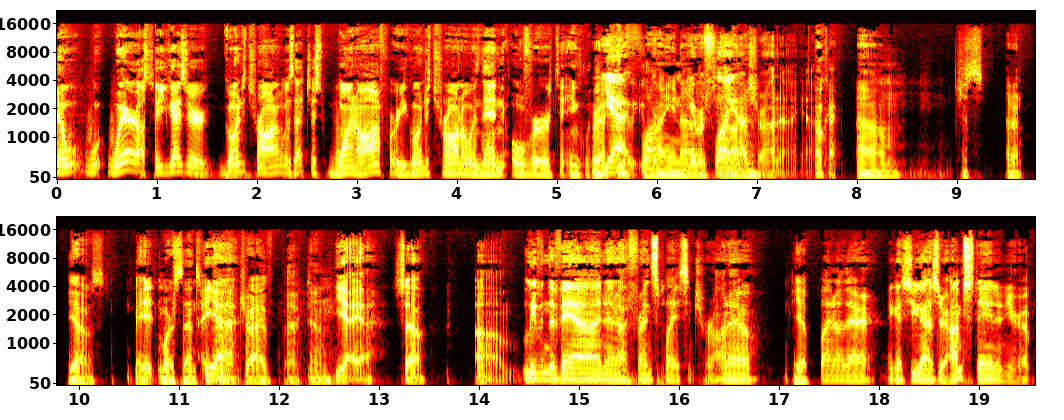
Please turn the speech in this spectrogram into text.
Now, where else? So you guys are going to Toronto. Is that just one off, or are you going to Toronto and then over to England? We're yeah, actually flying we out were of flying out of Toronto. Toronto. Yeah. Okay. Um, just I don't. yeah, it was, made It- more sense. We yeah. couldn't drive back down. Yeah, yeah. So, um, leaving the van at a friend's place in Toronto, Yep. flying out there. I guess you guys are. I'm staying in Europe.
